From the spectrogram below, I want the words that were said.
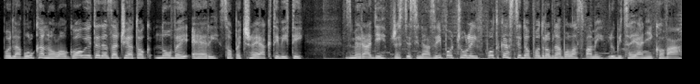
Podľa vulkanológov je teda začiatok novej éry sopečnej aktivity. Sme radi, že ste si nás vypočuli. V podcaste Dopodrobna bola s vami Ľubica Janíková.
